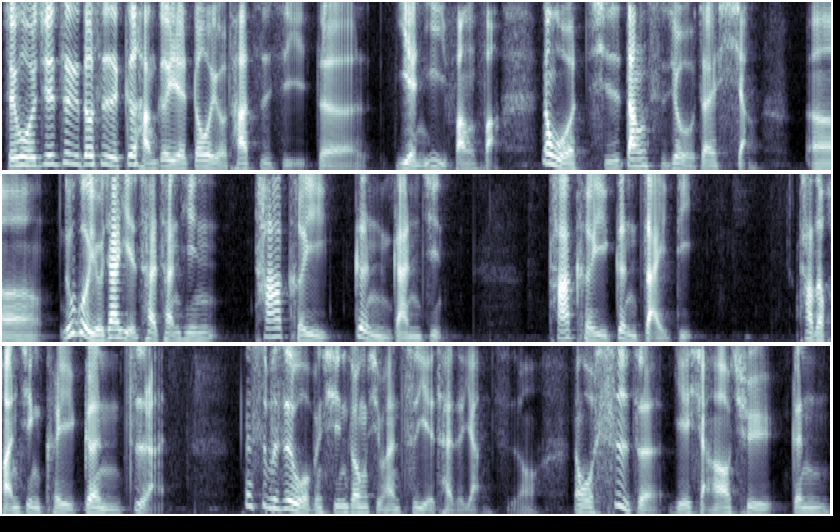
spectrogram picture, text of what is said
所以我觉得这个都是各行各业都有他自己的演绎方法。那我其实当时就有在想，呃，如果有一家野菜餐厅，它可以更干净。它可以更在地，它的环境可以更自然，那是不是我们心中喜欢吃野菜的样子哦？那我试着也想要去跟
